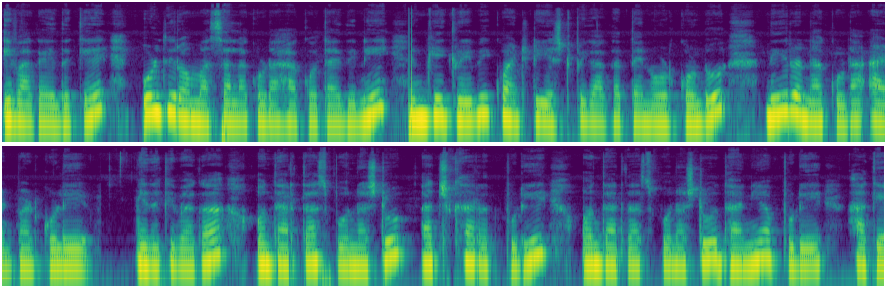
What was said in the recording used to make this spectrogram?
ಇವಾಗ ಇದಕ್ಕೆ ಉಳಿದಿರೋ ಮಸಾಲ ಕೂಡ ಹಾಕೋತಾ ಇದ್ದೀನಿ. ನಿಮಗೆ ಗ್ರೇವಿ ಕ್ವಾಂಟಿಟಿ ಎಷ್ಟು ಬೇಕಾಗತ್ತೆ ನೋಡಿಕೊಂಡು ನೀರನ್ನು ಕೂಡ ಆ್ಯಡ್ ಮಾಡ್ಕೊಳ್ಳಿ. ಇದಕ್ಕೆ ಇವಾಗ ಒಂದು ಅರ್ಧ ಸ್ಪೂನಷ್ಟು ಅಚ್ಕಾರದ ಪುಡಿ, ಒಂದು ಅರ್ಧ ಸ್ಪೂನಷ್ಟು ಧನಿಯಾ ಪುಡಿ, ಹಾಗೆ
